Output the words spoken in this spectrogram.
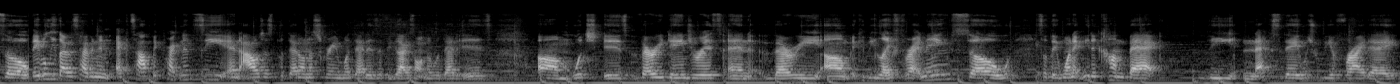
so they believed I was having an ectopic pregnancy and I'll just put that on the screen what that is if you guys don't know what that is um, which is very dangerous and very, um, it could be life-threatening. So, so they wanted me to come back the next day, which would be a Friday,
